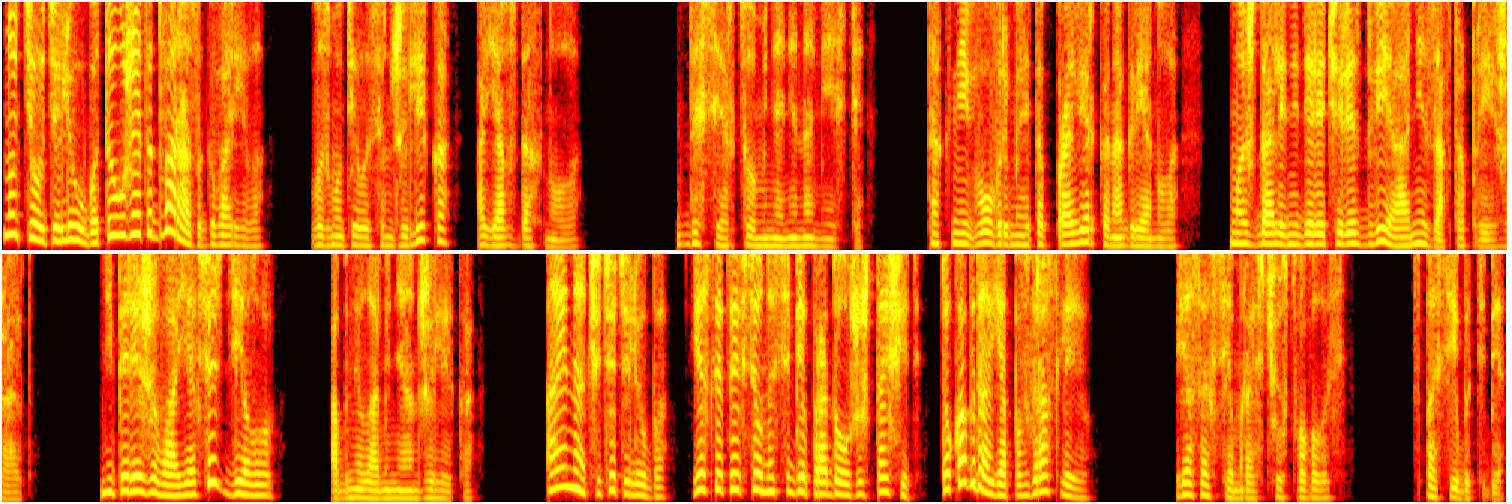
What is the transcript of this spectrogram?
«Ну, тетя Люба, ты уже это два раза говорила», — возмутилась Анжелика, а я вздохнула. Да сердце у меня не на месте. Так не вовремя эта проверка нагрянула. Мы ждали недели через две, а они завтра приезжают. «Не переживай, я все сделаю», — обняла меня Анжелика. «А иначе, тетя Люба, если ты все на себе продолжишь тащить, то когда я повзрослею?» Я совсем расчувствовалась. «Спасибо тебе».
